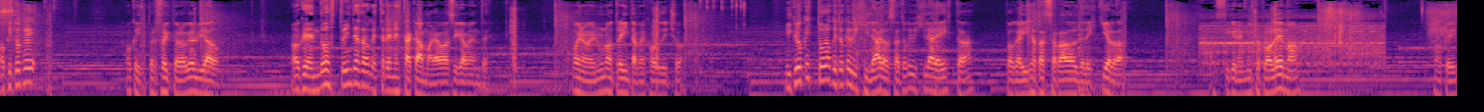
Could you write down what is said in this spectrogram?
Ok, tengo que... Ok, perfecto, lo había olvidado. Ok, en 2.30 tengo que estar en esta cámara, básicamente. Bueno, en 1.30 mejor dicho. Y creo que es todo lo que tengo que vigilar, o sea, tengo que vigilar esta. Porque ahí ya está cerrado el de la izquierda. Así que no hay mucho problema. Ok.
